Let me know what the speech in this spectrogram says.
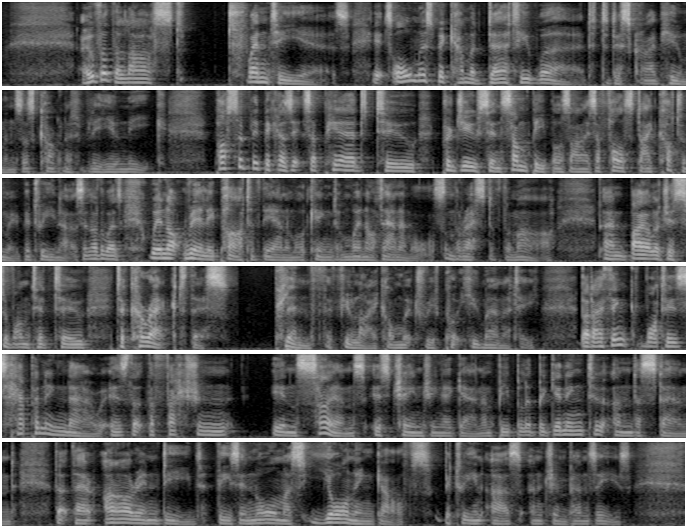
Over the last 20 years, it's almost become a dirty word to describe humans as cognitively unique possibly because it's appeared to produce in some people's eyes a false dichotomy between us. In other words, we're not really part of the animal kingdom, we're not animals, and the rest of them are. And biologists have wanted to, to correct this plinth, if you like, on which we've put humanity. But I think what is happening now is that the fashion in science is changing again, and people are beginning to understand that there are indeed these enormous yawning gulfs between us and chimpanzees.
